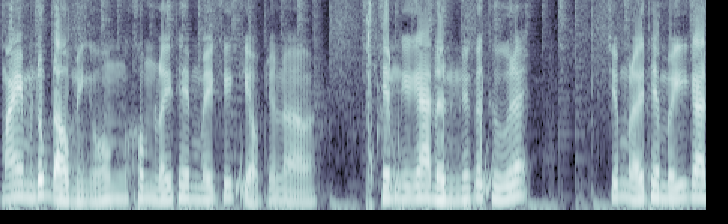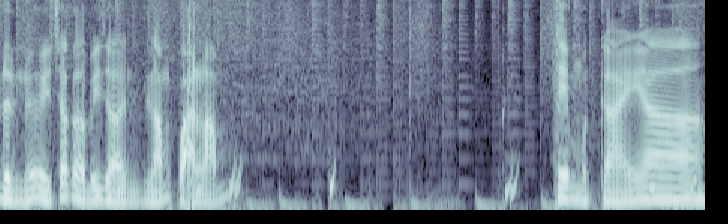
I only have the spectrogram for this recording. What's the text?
May mà lúc đầu mình không không lấy thêm mấy cái kiểu như là Thêm cái garden như cái thứ đấy. Chứ mà lấy thêm mấy cái garden nữa thì chắc là bây giờ lắm quả lắm. Thêm một cái uh,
